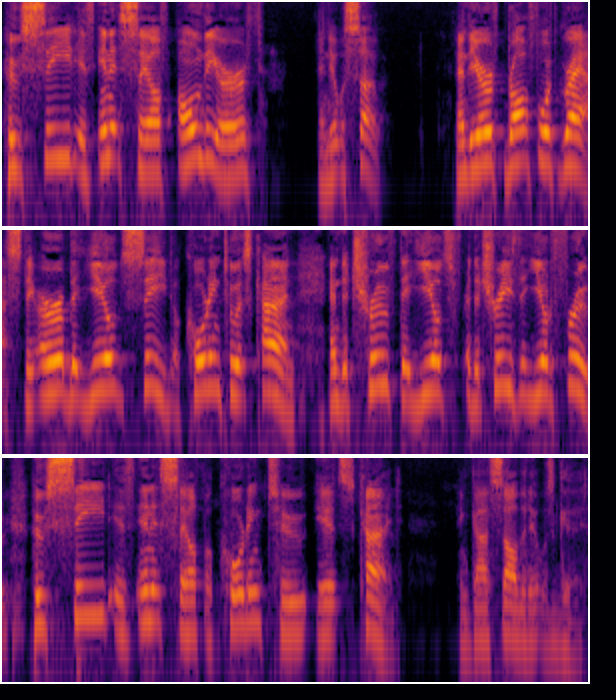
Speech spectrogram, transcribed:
whose seed is in itself on the earth. And it was so. And the earth brought forth grass, the herb that yields seed according to its kind, and the truth that yields the trees that yield fruit, whose seed is in itself according to its kind. And God saw that it was good.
